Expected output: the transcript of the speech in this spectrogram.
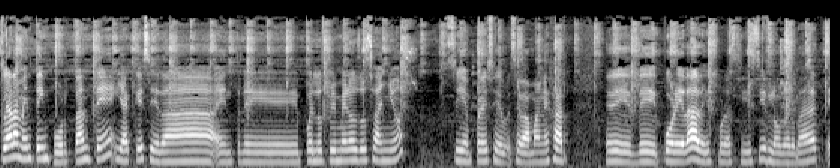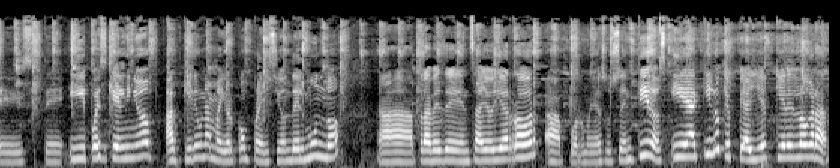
claramente importante, ya que se da entre, pues, los primeros dos años, siempre se, se va a manejar de, por edades, por así decirlo, ¿verdad? Este, y pues que el niño adquiere una mayor comprensión del mundo a, través de ensayo y error por medio de sus sentidos. Y aquí lo que Piaget quiere lograr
